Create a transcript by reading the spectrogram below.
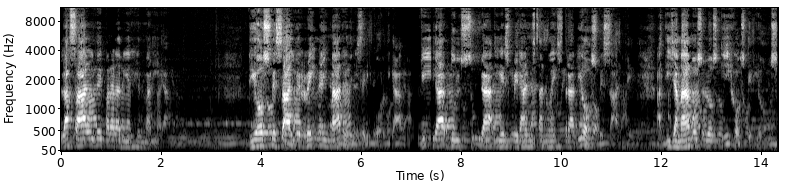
La salve para la Virgen María Dios te salve, Reina y Madre de Misericordia, vida, dulzura y esperanza nuestra, Dios te salve. A ti llamamos los hijos de Dios,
